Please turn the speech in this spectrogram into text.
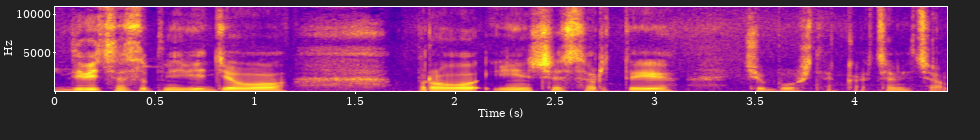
Дивіться наступне відео про інші сорти чебушника. Цьом-цьом.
